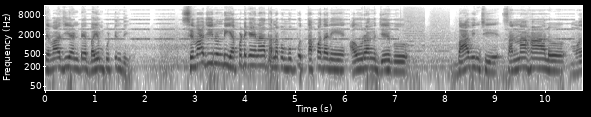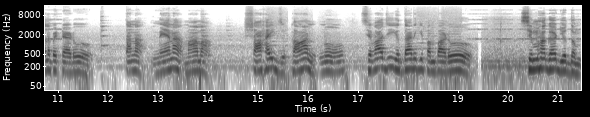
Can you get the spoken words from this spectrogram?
శివాజీ అంటే భయం పుట్టింది. శివాజీ నుండి ఎప్పటికైనా తనకు ముప్పు తప్పదని ఔరంగజేబు భావించి సన్నాహాలు మొదలుపెట్టాడు. తన మేన మామ షాహైజ్ ఖాన్ను శివాజీ యుద్ధానికి పంపాడు. సింహగఢ్ యుద్ధం.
